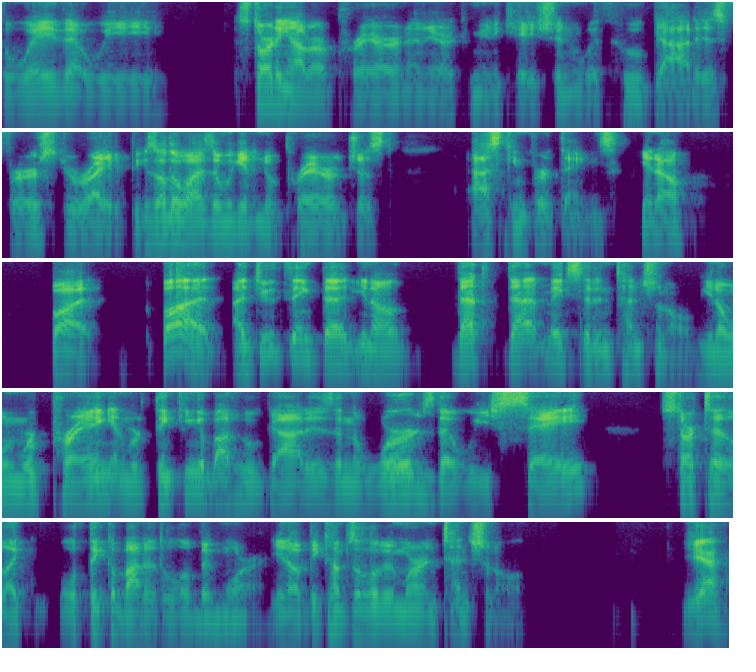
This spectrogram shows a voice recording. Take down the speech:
the way that we starting out our prayer and any our communication with who God is first, you're right. Because otherwise, then we get into a prayer of just asking for things, you know. But but I do think that you know that that makes it intentional. You know, when we're praying and we're thinking about who God is, and the words that we say start to like we'll think about it a little bit more. You know, it becomes a little bit more intentional. Yeah,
